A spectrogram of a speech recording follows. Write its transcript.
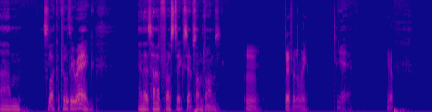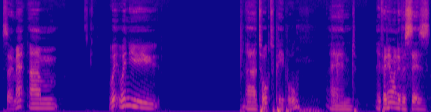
um, it's like a filthy rag. And that's hard for us to accept sometimes. Mm. Definitely. Yeah. Yep. So Matt, um, wh- when you uh, talk to people, Yep. and if anyone ever says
